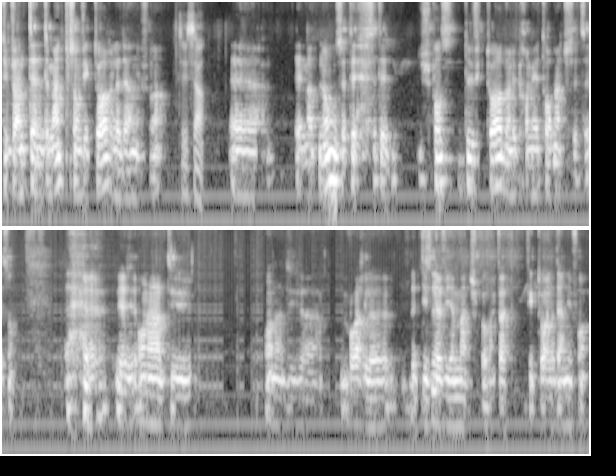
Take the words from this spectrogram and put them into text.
d'une vingtaine de matchs sans victoire la dernière fois. C'est ça. Euh, et maintenant, c'était, c'était, je pense, deux victoires dans les premiers trois matchs cette saison. Et on a dû, on a dû euh, voir le, le 19e match pour une victoire la dernière fois.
